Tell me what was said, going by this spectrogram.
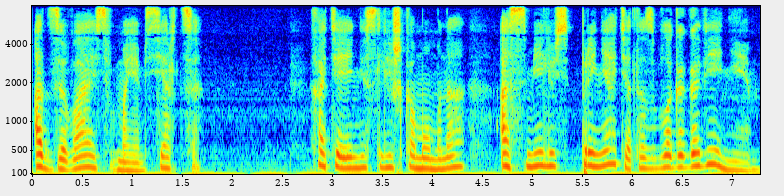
отзываясь в моем сердце. Хотя я не слишком умна, осмелюсь принять это с благоговением.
